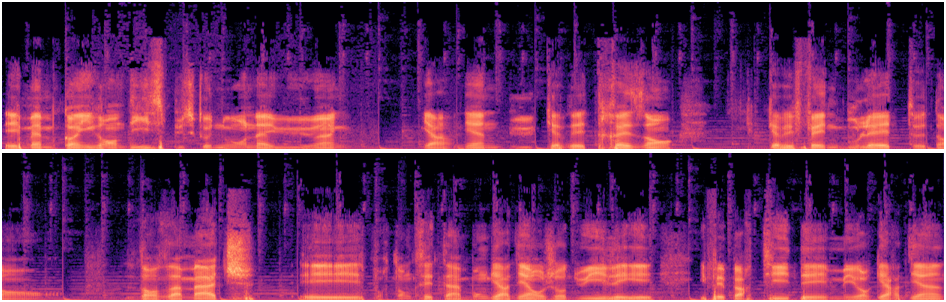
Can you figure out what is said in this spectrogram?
Et même quand ils grandissent, puisque nous, on a eu un gardien de but qui avait 13 ans, qui avait fait une boulette dans, dans un match, et pourtant que c'était un bon gardien. Aujourd'hui, il, est, il fait partie des meilleurs gardiens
